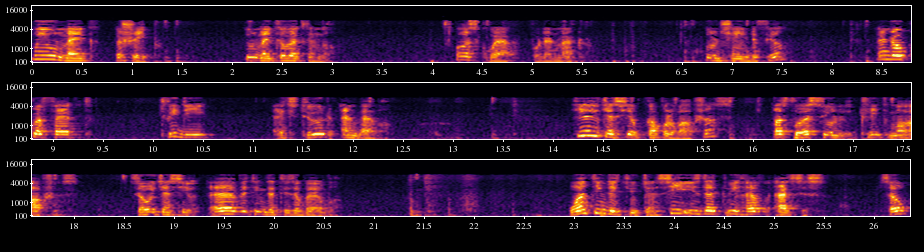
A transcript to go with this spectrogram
we will make a shape. We'll make a rectangle, or a square for that matter. We'll change the fill, and go to Effect, 3D, Extrude and Bevel. Here you can see a couple of options, but first you'll click more options, so we can see everything that is available. One thing that you can see is that we have axes. So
